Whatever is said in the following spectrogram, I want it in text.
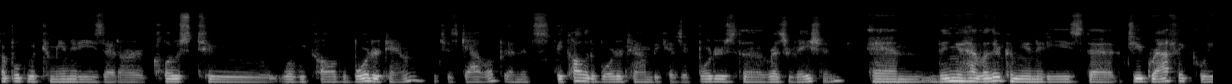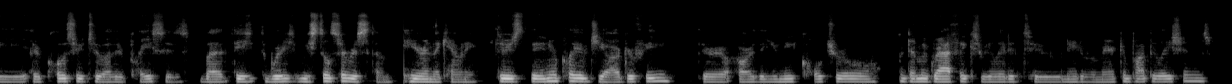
coupled with communities that are close to what we call the border town, which is Gallup, and it's they call it a border town because it borders the reservation. And then you have other communities that geographically they're closer to other places, but they we we still service them here in the county. There's the interplay of geography. There are the unique cultural demographics related to Native American populations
